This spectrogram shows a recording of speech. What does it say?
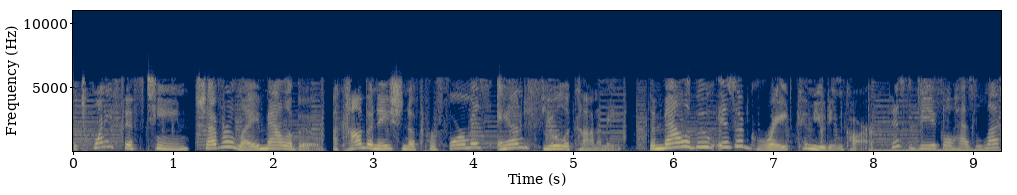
The 2015 Chevrolet Malibu, a combination of performance and fuel economy. The Malibu is a great commuting car. This vehicle has less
